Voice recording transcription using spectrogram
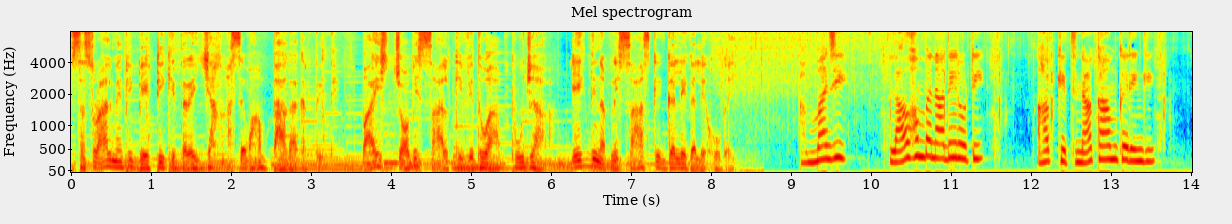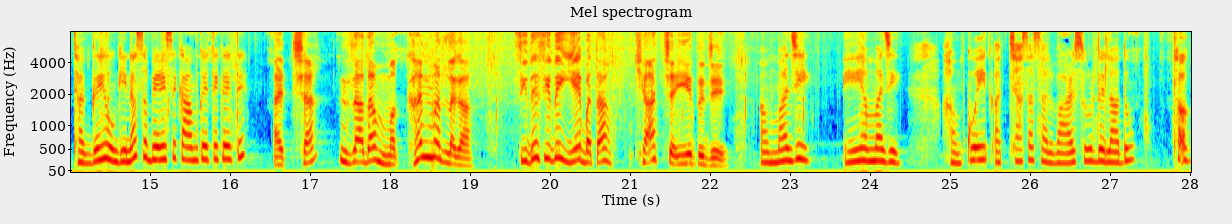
ससुराल में भी बेटी की तरह यहाँ से वहाँ भागा करती थी। बाईस चौबीस साल की विधवा पूजा एक दिन अपनी सास के गले गले हो गई। अम्मा जी लाओ हम बना दे रोटी। आप कितना काम करेंगी? थक गई होगी ना सवेरे से काम करते करते अच्छा ज़्यादा मक्खन मत लगा। सीधे सीधे ये बता क्या चाहिए तुझे? अम्मा जी ए अम्मा जी हमको एक अच्छा सा सलवार सूट दिला दो। थक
